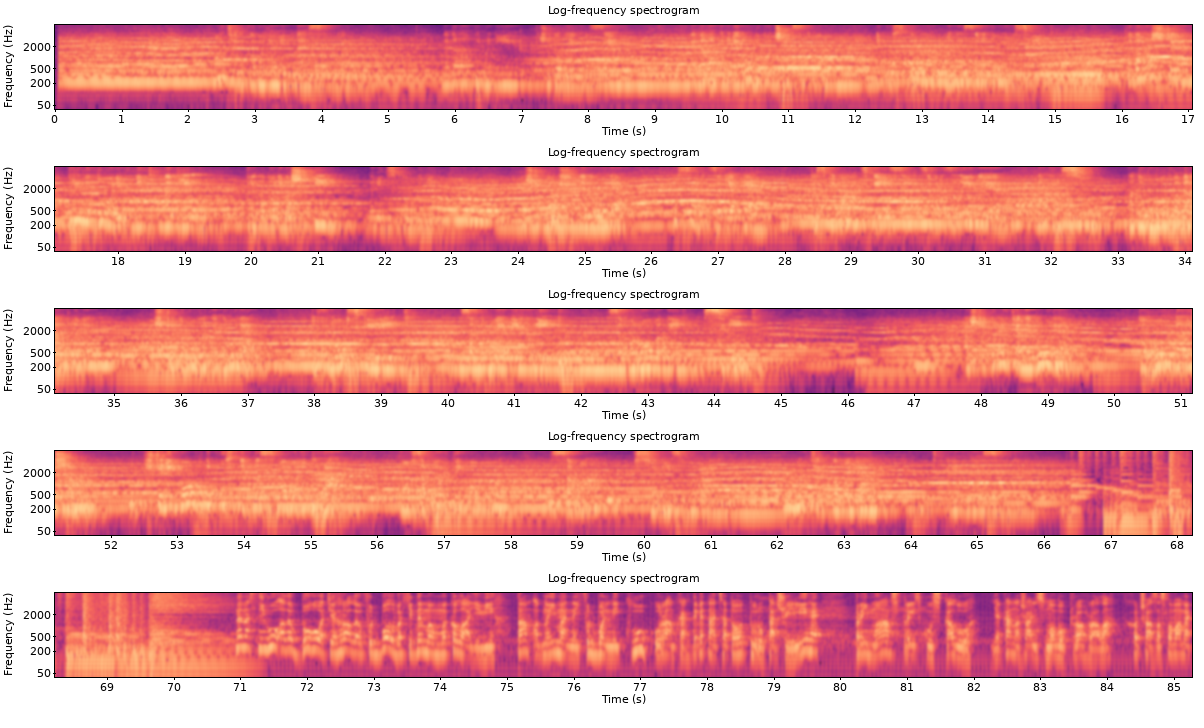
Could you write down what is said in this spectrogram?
Але в болоті грали у футбол вихідними в Миколаєві. Там одноіменний футбольний клуб у рамках 19-го туру першої ліги приймав стрийську скалу, яка, на жаль, знову програла. Хоча, за словами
